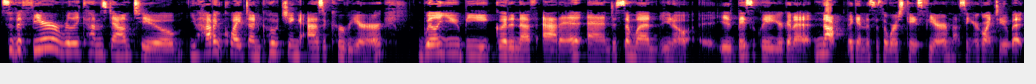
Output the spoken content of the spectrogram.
So the fear really comes down to you haven't quite done coaching as a career will you be good enough at it? And someone you know basically you're gonna not again this is the worst case fear. I'm not saying you're going to but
